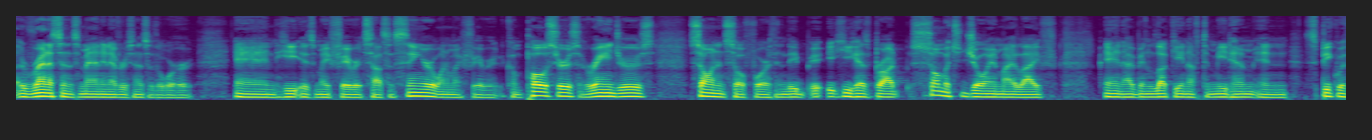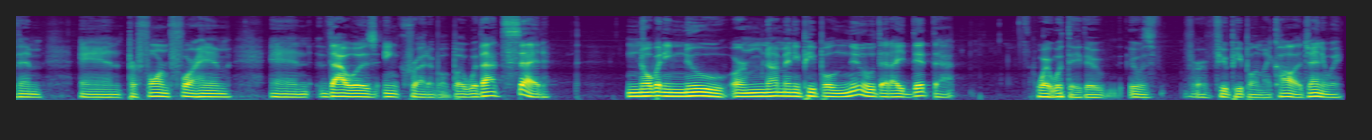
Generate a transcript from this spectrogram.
a renaissance man in every sense of the word and he is my favorite salsa singer one of my favorite composers arrangers so on and so forth and they, he has brought so much joy in my life and i've been lucky enough to meet him and speak with him and perform for him and that was incredible. But with that said nobody knew or not many people knew that i did that. Why would they? Do it was for a few people in my college anyway.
